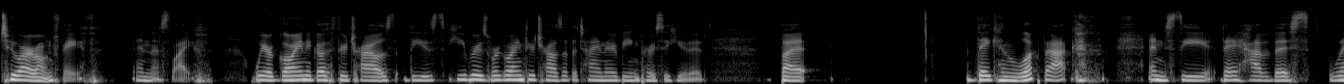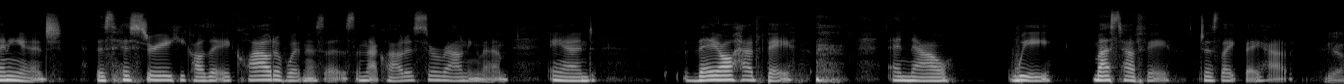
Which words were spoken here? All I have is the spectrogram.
to our own faith in this life. We are going to go through trials. These Hebrews were going through trials at the time they were being persecuted. But they can look back and see they have this lineage, this history. He calls it a cloud of witnesses, and that cloud is surrounding them. And they all had faith. and now we must have faith just like they had. Yeah.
